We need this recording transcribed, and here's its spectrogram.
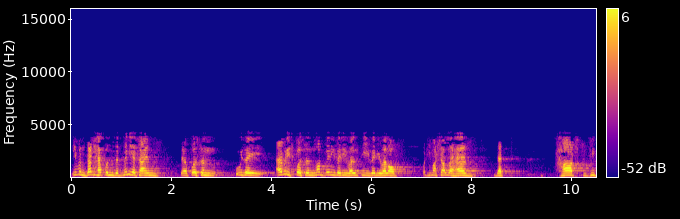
Even that happens that many a times there a person who is a average person, not very, very wealthy, very well off, but he mashallah has that heart to keep,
